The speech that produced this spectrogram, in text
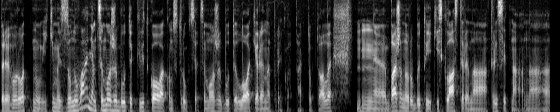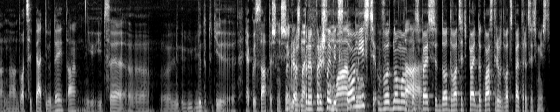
перегород, ну, якимось зонуванням. Це може бути квіткова конструкція, це може бути локери, наприклад. Так? Тобто, але е, бажано робити якісь кластери на 30, на, на, на 25 людей. Так? І, і це е, люди тоді якось затишніше. І Можна При, прийшли від 100 місць в одному спесі до 25 до кластерів 25-30 місць.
